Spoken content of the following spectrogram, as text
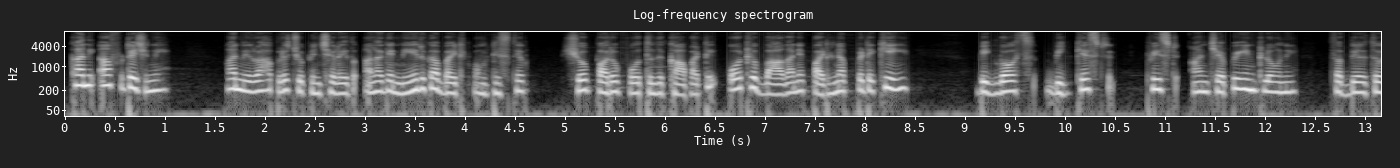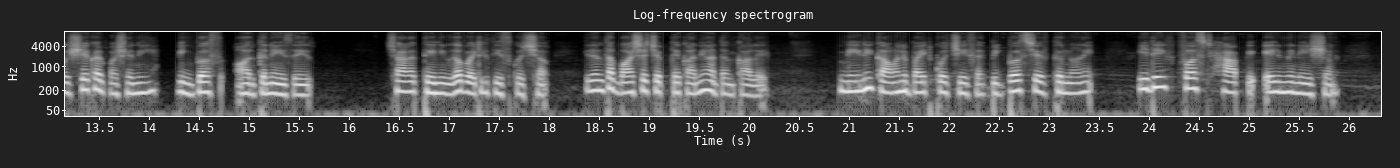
కానీ ఆ ఫుటేజ్ని ఆ నిర్వాహకులు చూపించలేదు. అలాగే నేరుగా బయటకు పంపిస్తే షో పరువు పోతుంది కాబట్టి ఓట్లు బాగానే పడినప్పటికీ బిగ్ బాస్ బిగ్గెస్ట్ ట్విస్ట్ అని చెప్పి ఇంట్లోని సభ్యులతో శేఖర్ భాషని బిగ్ బాస్ ఆర్గనైజర్ చాలా తెలివిగా బయటకు తీసుకొచ్చాం. ఇదంతా భాష చెప్తే కానీ అర్థం కాలేదు నేనే కావాలని బయటకు వచ్చేసా. బిగ్ బాస్ చేస్తున్నాను. ఇదే ఫస్ట్ హ్యాపీ ఎలిమినేషన్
